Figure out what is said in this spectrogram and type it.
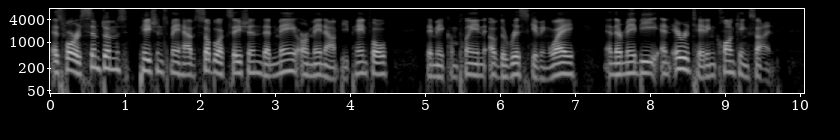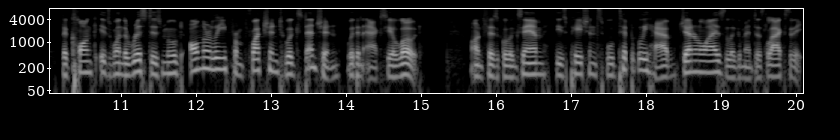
As far as symptoms, patients may have subluxation that may or may not be painful. They may complain of the wrist giving way, and there may be an irritating clunking sign. The clunk is when the wrist is moved ulnarly from flexion to extension with an axial load. On physical exam, these patients will typically have generalized ligamentous laxity.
